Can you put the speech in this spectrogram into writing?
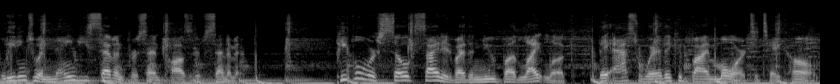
leading to a 97% positive sentiment. People were so excited by the new Bud Light look, they asked where they could buy more to take home.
